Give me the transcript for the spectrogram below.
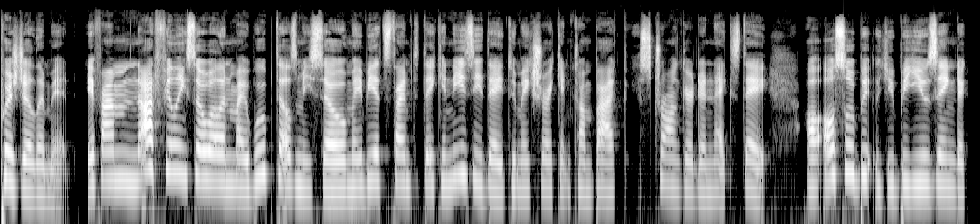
push the limit. If I'm not feeling so well and my whoop tells me so, maybe it's time to take an easy day to make sure I can come back stronger the next day. I'll also be, be using the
